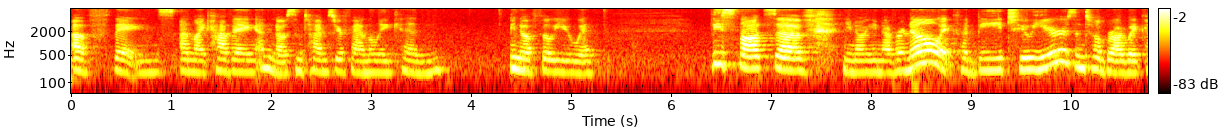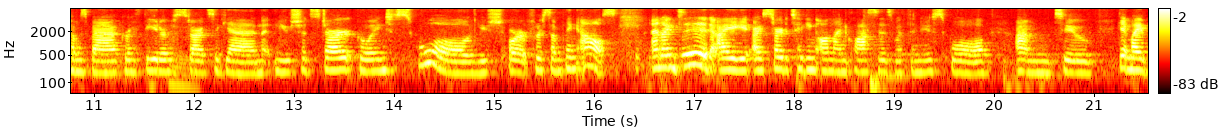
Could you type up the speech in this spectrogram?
of things and like having, I don't know, sometimes your family can, you know, fill you with these thoughts of, you know, you never know, it could be two years until Broadway comes back or theater starts again. You should start going to school, you sh- or for something else. And I did. I, I started taking online classes with the new school um, to get my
